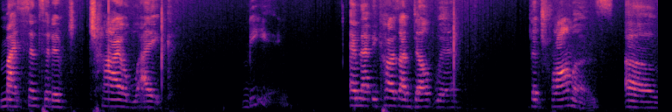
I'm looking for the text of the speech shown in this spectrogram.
my sensitive childlike being. And that because I've dealt with the traumas of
